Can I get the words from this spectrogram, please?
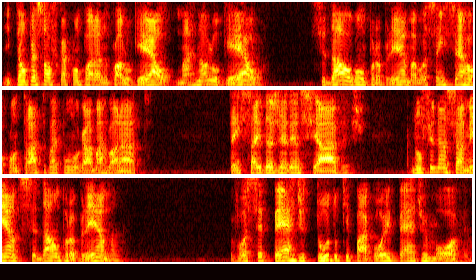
Então o pessoal fica comparando com aluguel, mas no aluguel, se dá algum problema, você encerra o contrato e vai para um lugar mais barato. Tem saídas gerenciáveis. No financiamento, se dá um problema, você perde tudo que pagou e perde o imóvel.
